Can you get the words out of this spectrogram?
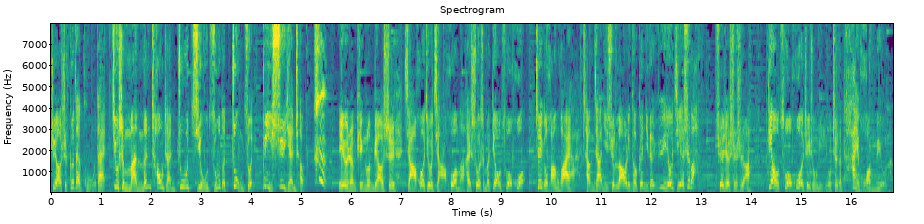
这要是搁在古代，就是满门抄斩诛九族的重罪，必须严惩。哼！也有人评论表示，假货就假货嘛，还说什么调错货？这个谎话呀，厂家你去牢里头跟你的狱友解释吧。确确实实啊。调错货这种理由真的太荒谬了。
